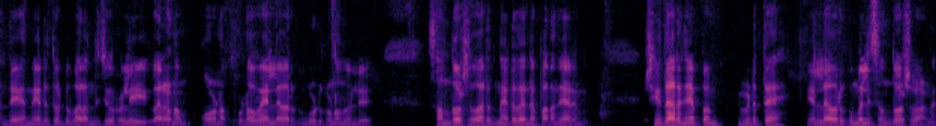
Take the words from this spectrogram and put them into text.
അദ്ദേഹം നേരത്തോട്ട് പറഞ്ഞ് ചുരുളി വരണം ഓണപ്പുടവ എല്ലാവർക്കും കൊടുക്കണമെന്നൊരു സന്തോഷ വാർത്ത നേരെ തന്നെ പറഞ്ഞായിരുന്നു. പക്ഷേ ഇതറിഞ്ഞപ്പം ഇവിടുത്തെ എല്ലാവർക്കും വലിയ സന്തോഷമാണ്.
